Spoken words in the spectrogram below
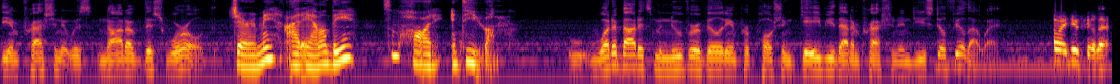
the impression it was not of this world. Jeremy er en av de som har intervjua han. What about its maneuverability and propulsion gave you that impression, and do you still feel that way? Oh, I do feel that.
